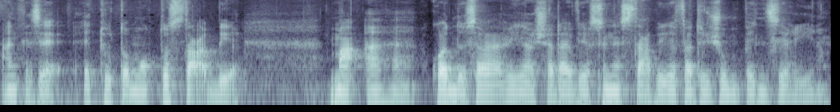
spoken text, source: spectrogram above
anche se è tutto molto stabile, ma eh, quando sarà rilasciata la versione stabile fateci un pensierino.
